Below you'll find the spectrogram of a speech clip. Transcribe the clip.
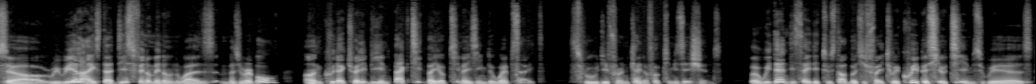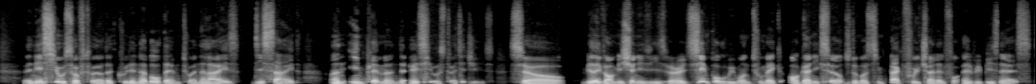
So we realized that this phenomenon was measurable and could actually be impacted by optimizing the website through different kind of optimizations. But we then decided to start Botify to equip SEO teams with an SEO software that could enable them to analyze, decide, and implement the SEO strategies. So I believe our mission is, is very simple. We want to make organic search the most impactful channel for every business.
